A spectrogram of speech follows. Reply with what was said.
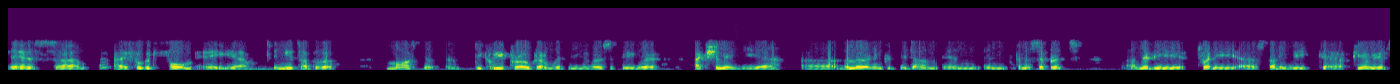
is um, if we could form a, um, a new type of a master degree program with the university where actually the uh, uh, the learning could be done in in kind of separate uh, maybe 20 uh, study week uh, periods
